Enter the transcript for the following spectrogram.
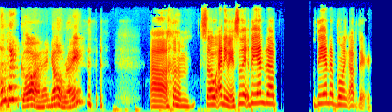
Oh my god, I know, right? Um, so anyway, so they, they ended up they end up going up there.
